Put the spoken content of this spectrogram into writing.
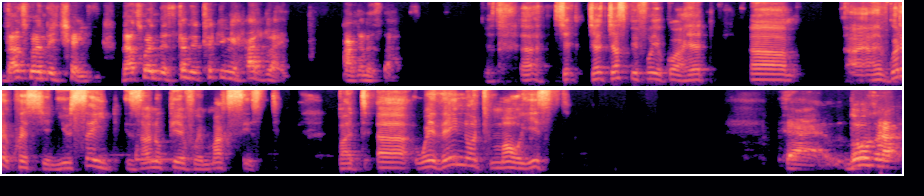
That's when they changed. That's when they started taking a hard line against that. Yes. Uh, just, just before you go ahead, um, I, have got a question. You said ZANU-PF were Marxist, but uh, were they not Maoist? Yeah, those are,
